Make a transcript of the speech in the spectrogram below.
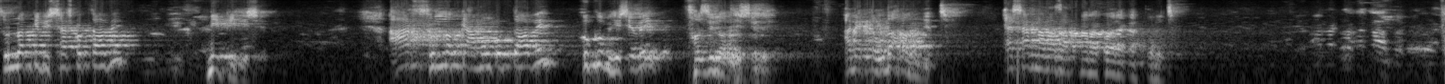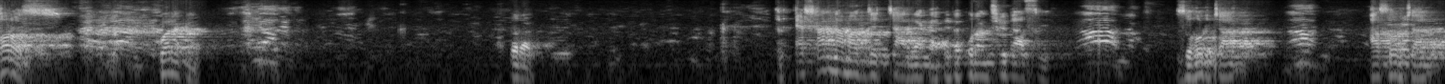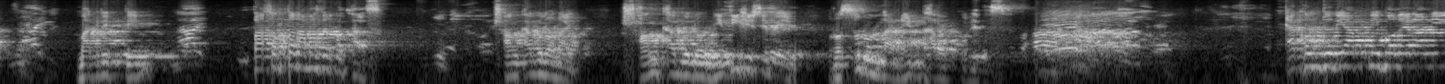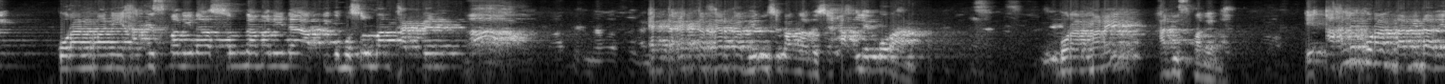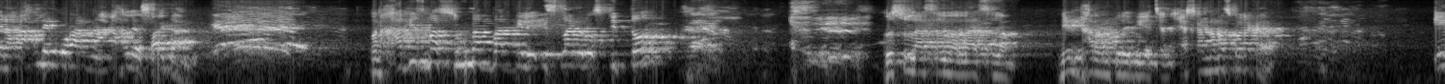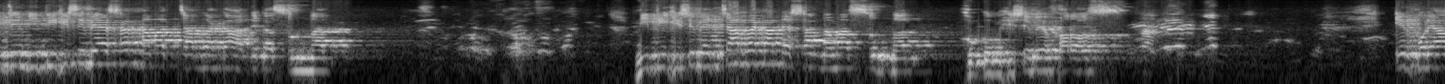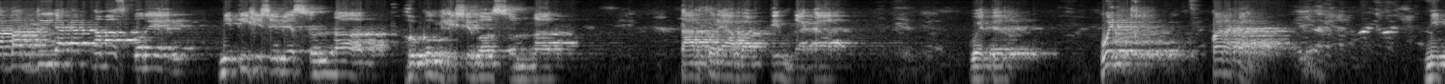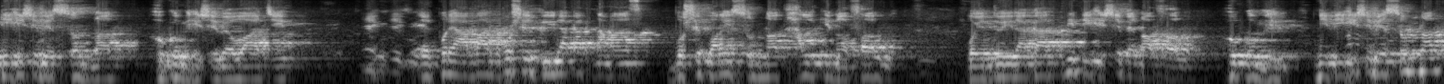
সুন্নতকে বিশ্বাস করতে হবে, নীতি হিসেবে। আর সুন্নতকে আমল করতে হবে হুকুম হিসেবে, ফজিলত হিসেবে। আমি একটা উদাহরণ দিচ্ছি। এশার নামাজ আপনারা কয় রাকাত পড়েছেন? ফরজ। কয় রাকাত? এশার নামাজ যে চার রাকাত, এটা কোরআন শরীফে আছে? জোহর চার? আসর চার? মাগরিব তিন। পাঁচ ওয়াক্ত নামাজের কথা আছে। সংখ্যাগুলো নাই। সংখ্যাগুলো নীতি হিসেবে রসুল্লাহ নির্ধারণ করে দিচ্ছে এখন যদি আপনি বলেন, আমি কোরআন মানি, হাদিস মানি না, সুন্না মানি না, আপনি কি মুসলমান থাকবেন? একটা একটা ফেরকা বেরোছে বাংলাদেশে, আহলে কোরআন। কোরআন মানে হাদিস মানে না। আহলে কোরআন দাবিদার, এরা আহলে কোরআন না আহলে শয়তান। হাদিস বা সুন্নাত বাদ দিলে ইসলামের অস্তিত্ব? রসুল্লাহ সাল্লাহ সাল্লাম নির্ধারণ করে দিয়েছেন, এশার নামাজ কয় রাকাত? এই যে নীতি হিসেবে এশার নামাজ চার রাকাত, এটা সুন্নাত। নীতি হিসেবে চার রাকাত, এশার নামাজ সুন্নাত। হুকুম হিসেবে ফরজ। এরপরে আবার দুই রাকাত নামাজ পড়েন। নীতি হিসেবে সুন্নাত, হুকুম হিসেবে সুন্নাত। তারপরে আবার তিন রাকাত। ওয়েতের কয় নীতি হিসেবে সুন্নাত, হুকুম হিসেবে ওয়াজিব। এরপরে আবার বসে দুই নামাজ, বসে পড়াই সুন্নত, হালকি নফল। ওই দুই রাকাত নীতি হিসেবে নফল, হুকুম নীতি হিসেবে সুন্নত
